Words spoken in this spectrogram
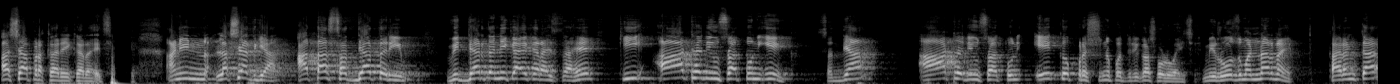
अशा प्रकारे करायचे. आणि लक्षात घ्या आता सध्या तरी विद्यार्थ्यांनी काय करायचं आहे की आठ दिवसातून एक सध्या आठ दिवसातून एक प्रश्नपत्रिका सोडवायची मी रोज म्हणणार नाही कारण का?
